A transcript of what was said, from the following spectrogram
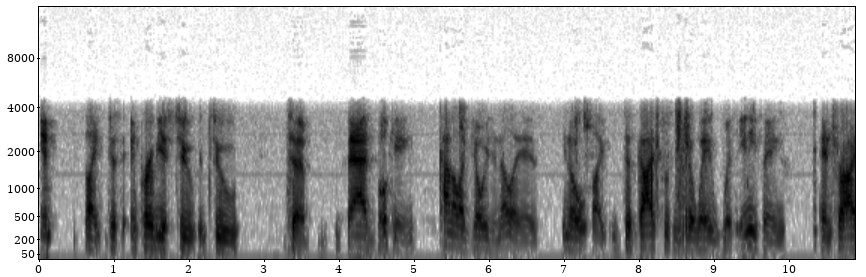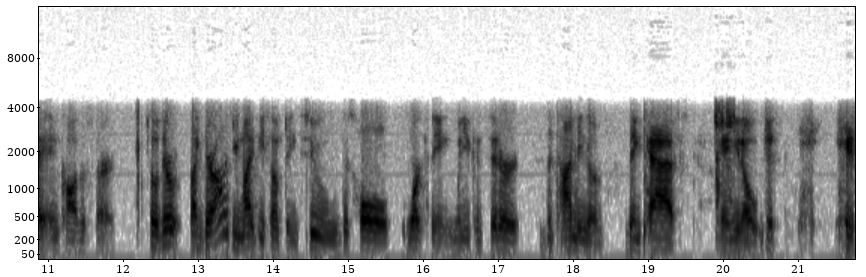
in, like just impervious to to to bad booking, kind of like Joey Janela is. You know, like just guys who can get away with anything and try and cause a stir. So there, like there honestly might be something to this whole work thing when you consider the timing of Big Cass and you know just his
